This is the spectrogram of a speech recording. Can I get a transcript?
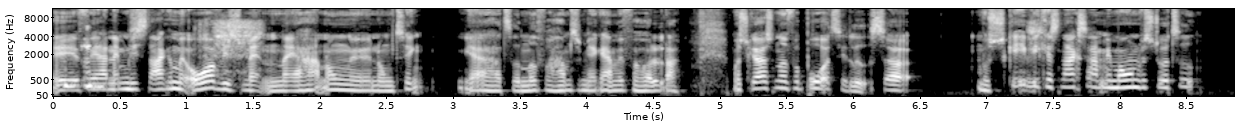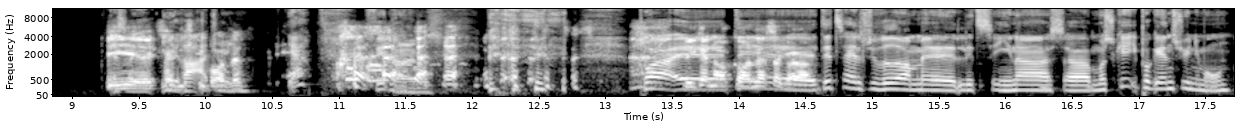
Øh, for jeg har nemlig snakket med overvismanden, og jeg har nogle, øh, nogle ting, jeg har taget med fra ham, som jeg gerne vil forholde dig. Måske også noget forbrugertillid, så måske vi kan snakke sammen i morgen, hvis du har tid. Det Altså, øh, i kan vi godt lade. Ja, Prøv, øh, Det kan nok godt lade sig det, gøre. øh, Det tales vi ved om øh, lidt senere, så måske på gensyn i morgen.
